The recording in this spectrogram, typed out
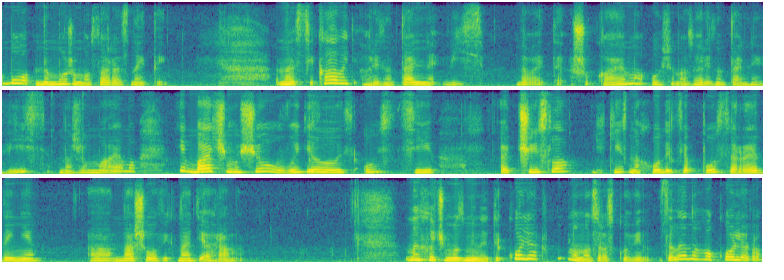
або не можемо зараз знайти. Нас цікавить горизонтальна вісь. Давайте шукаємо, ось у нас горизонтальна вісь, нажимаємо і бачимо, що виділились ось ці е, числа, які знаходяться посередині нашого вікна діаграми. Ми хочемо змінити колір, ну, на зразку він зеленого кольору.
